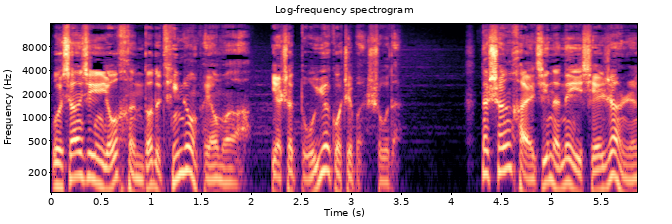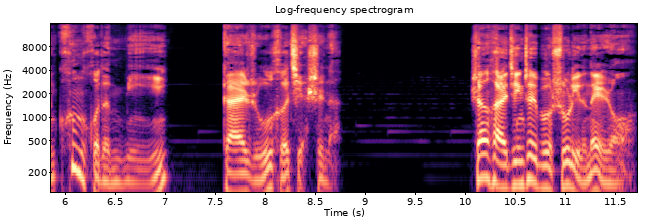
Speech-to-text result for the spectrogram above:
我相信有很多的听众朋友们啊，也是读阅过这本书的。那《山海经》的那些让人困惑的谜，该如何解释呢？《山海经》这部书里的内容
